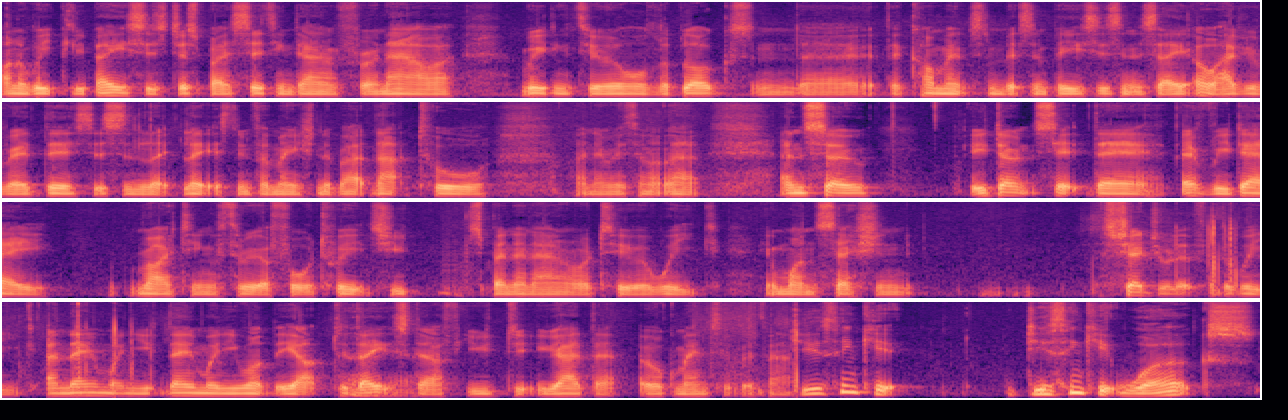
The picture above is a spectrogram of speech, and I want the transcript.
on a weekly basis just by sitting down for an hour, reading through all the blogs and uh, the comments and bits and pieces, and say, "Oh, have you read this? This is the latest information about that tour and everything like that." And so you don't sit there every day writing three or four tweets. You spend an hour or two a week in one session schedule it for the week, and then when you then when you want the up to date oh, yeah. stuff, you you add that augment it with that. Do you think it do you think it works?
